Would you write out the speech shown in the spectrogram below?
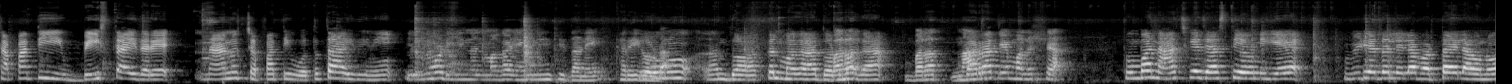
ಚಪಾತಿ ಬೇಯಿಸ್ತಾ ಇದ್ದಾರೆ ನಾನು ಚಪಾತಿ ಒತ್ತುತ್ತಾ ಇದ್ದೀನಿ. ಇಲ್ಲಿ ನೋಡಿ ನನ್ನ ಮಗ ಹೆಂಗ್ ನಿಂತಿದ್ದಾನೆ ಕರಿಗೌಡನು ನನ್ನ ಅಕ್ಕನ ಮಗ ದೊಡ್ಡ ಮಗ. ಭರತ್ ಭರತ್ ಮನುಷ್ಯ. ತುಂಬ ನಾಚಿಕೆ ಜಾಸ್ತಿ ಅವನಿಗೆ. ವಿಡಿಯೋದಲ್ಲೆಲ್ಲ ಬರ್ತಾ ಇಲ್ಲ ಅವನು.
